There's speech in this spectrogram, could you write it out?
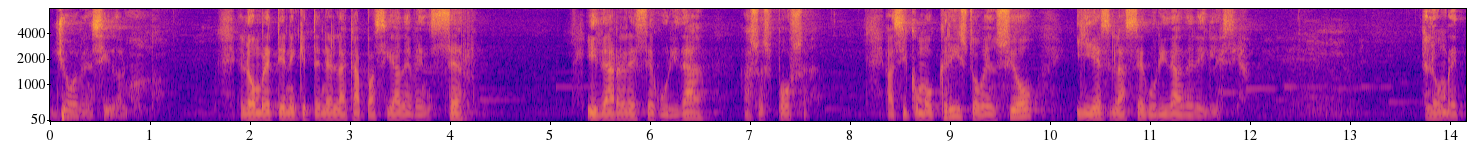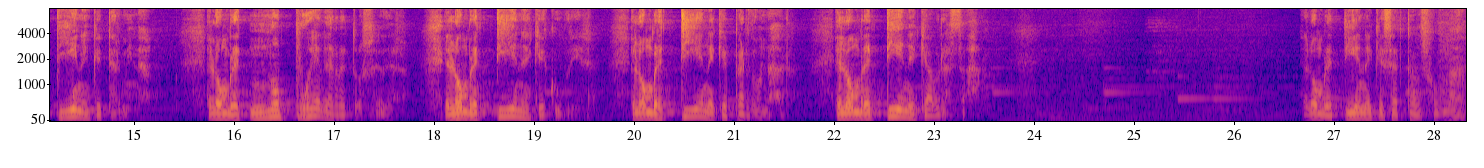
yo he vencido al mundo. El hombre tiene que tener la capacidad de vencer y darle seguridad a su esposa. Así como Cristo venció y es la seguridad de la iglesia. El hombre tiene que terminar. El hombre no puede retroceder. El hombre tiene que cubrir. El hombre tiene que perdonar. El hombre tiene que abrazar. El hombre tiene que ser transformado.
